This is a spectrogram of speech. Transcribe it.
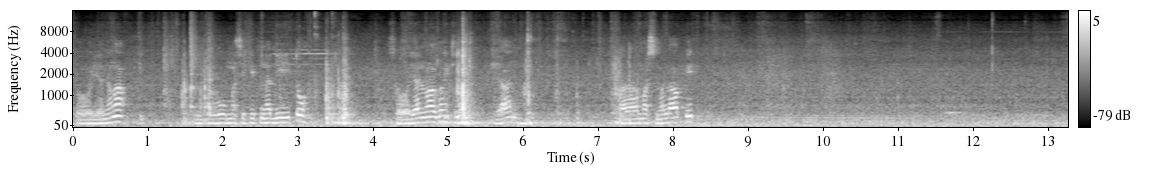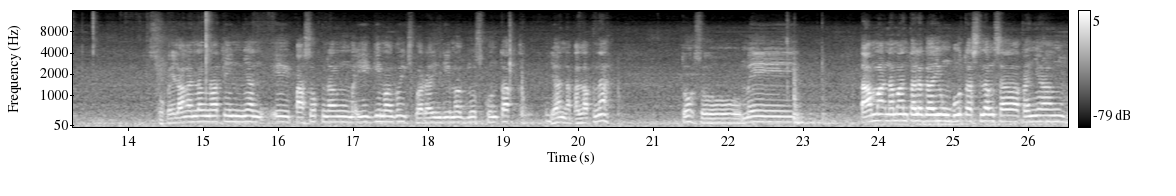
so yan na nga. Medyo masikip na dito. So yan mga gawiks no? Yan. Para mas malapit So kailangan lang natin yan ipasok ng maigi mga guys para hindi mag lose contact. Yan nakalak na. To so may tama naman talaga yung butas lang sa kanyang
